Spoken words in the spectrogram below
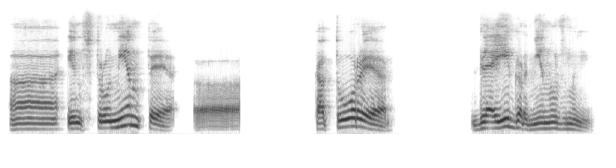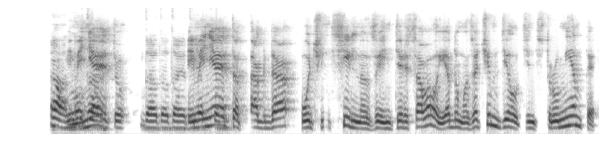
инструменты, которые для игр не нужны. А, и ну меня да. это да, да, да. Это и меня это тогда очень сильно заинтересовало. Я думаю, зачем делать инструменты,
